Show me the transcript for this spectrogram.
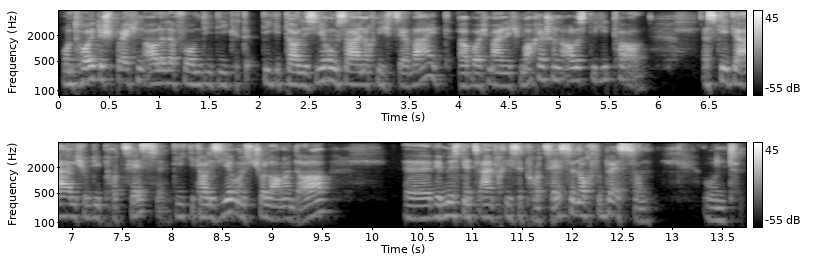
Und heute sprechen alle davon, die Digitalisierung sei noch nicht sehr weit. Aber ich meine, ich mache ja schon alles digital. Es geht ja eigentlich um die Prozesse. Digitalisierung ist schon lange da. Äh, wir müssen jetzt einfach diese Prozesse noch verbessern. Und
